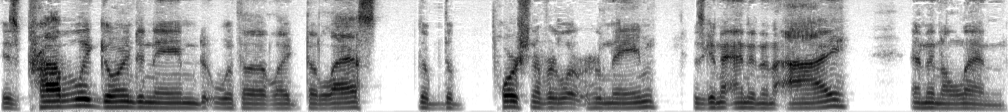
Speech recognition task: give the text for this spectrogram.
is probably going to named with a like the last the the portion of her her name is going to end in an I and then a Lynn,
